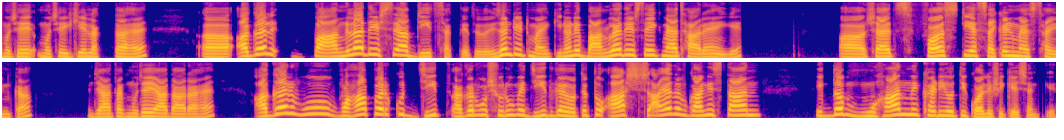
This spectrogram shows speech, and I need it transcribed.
मुझे मुझे ये लगता है। uh, अगर बांग्लादेश से आप जीत सकते थे तो इजंट इट माइक इन्होंने बांग्लादेश से एक मैच हारे हैं ये। uh, शायद फ़र्स्ट या सेकंड मैच था इनका। जहाँ तक मुझे याद आ रहा है, अगर वो वहाँ पर कुछ जीत, अगर वो शुरू में जीत गए होते तो आज शायद अफ़गानिस्तान एकदम मुहान में खड़ी होती क्वालिफिकेशन के।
